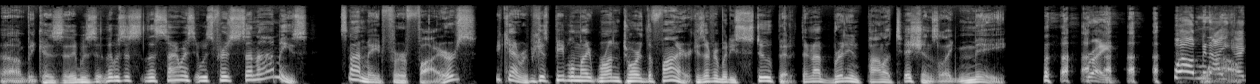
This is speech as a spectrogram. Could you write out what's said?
uh, because it was there was this, the sirens it was for tsunamis. It's not made for fires. You can't because people might run toward the fire because everybody's stupid. They're not brilliant politicians like me. Right. Well, I mean, I,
